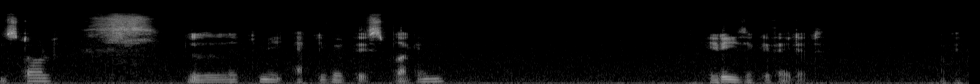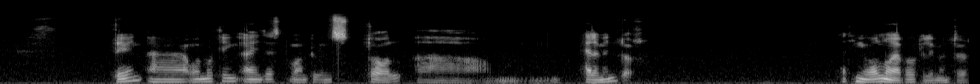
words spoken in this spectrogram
Installed. Let me activate this plugin. It is activated. Okay. Then uh, one more thing I just want to install um, Elementor. I think you all know about Elementor.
